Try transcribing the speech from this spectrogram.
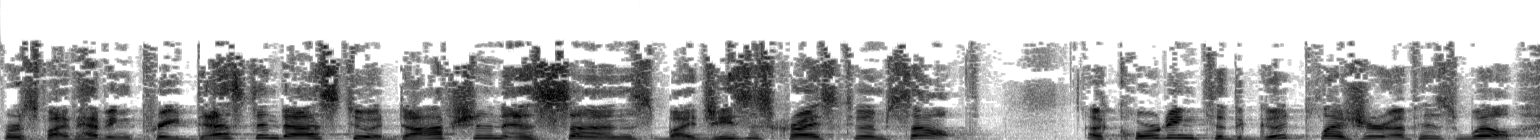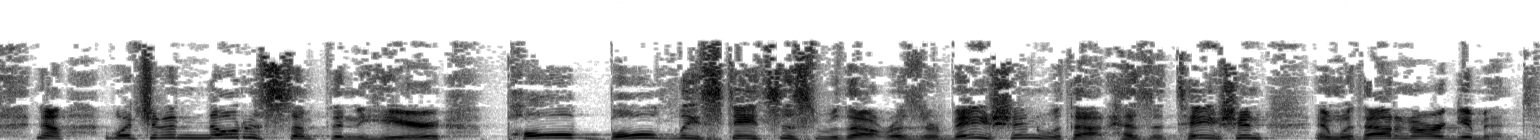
Verse 5, having predestined us to adoption as sons by Jesus Christ to Himself according to the good pleasure of his will. Now, I want you to notice something here. Paul boldly states this without reservation, without hesitation, and without an argument.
